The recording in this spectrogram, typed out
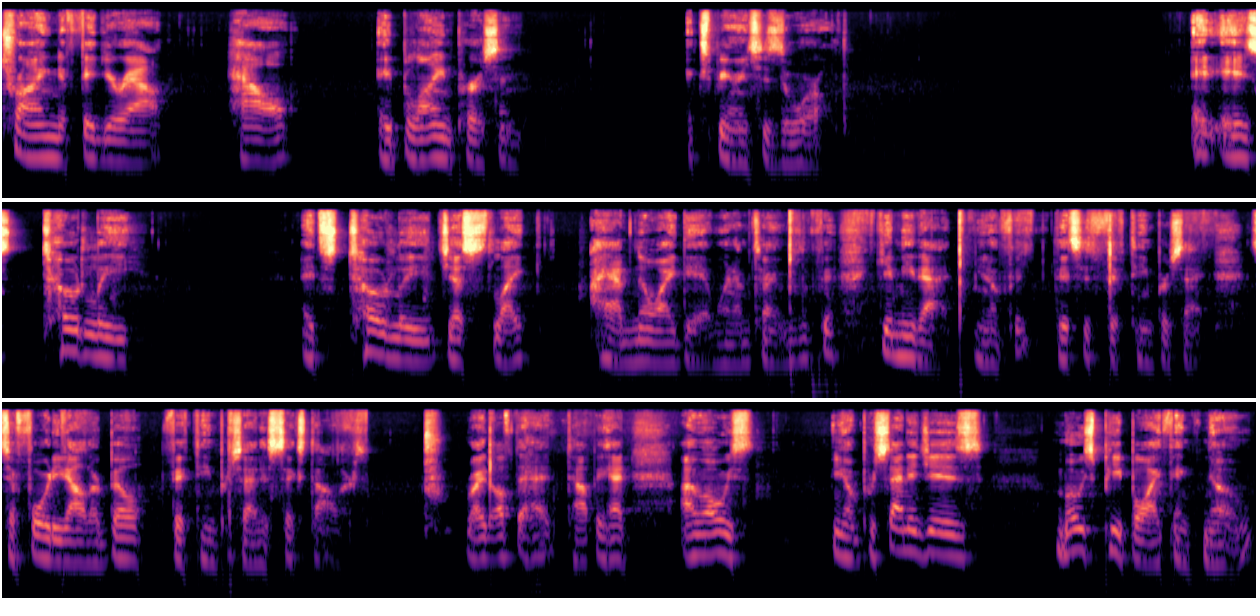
trying to figure out how a blind person experiences the world. It is totally, it's totally just like I have no idea when I'm telling you. Give me that. You know, this is 15%. It's a $40 bill. 15% is $6. Right off the head, top of the head. I'm always, you know, percentages. Most people, I think, know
